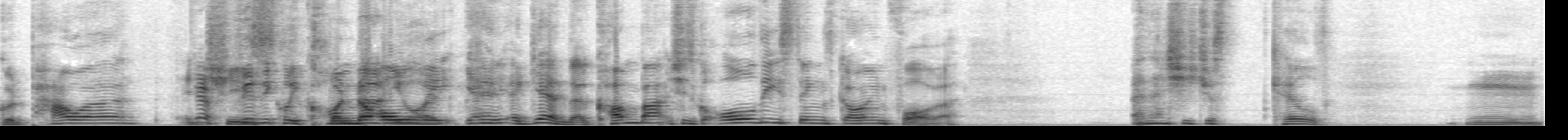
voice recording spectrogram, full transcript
good power. And Yeah, she's, physically but combat, not only like- yeah, again the combat. She's got all these things going for her, and then she's just killed. Mm.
